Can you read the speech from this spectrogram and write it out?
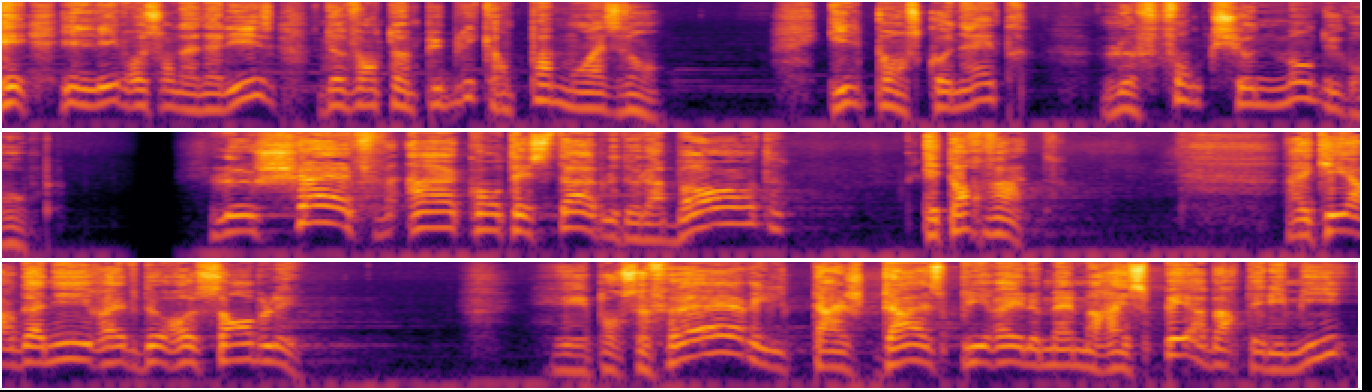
Et il livre son analyse devant un public en pamoison. Il pense connaître le fonctionnement du groupe. Le chef incontestable de la bande est Orvat, à qui Ardani rêve de ressembler. Et pour ce faire, il tâche d'inspirer le même respect à Barthélemy,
